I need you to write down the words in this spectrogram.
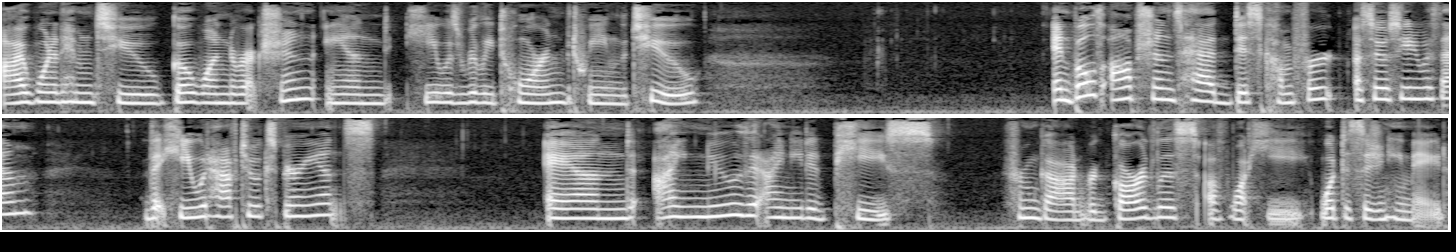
I wanted him to go one direction and he was really torn between the two. And both options had discomfort associated with them that he would have to experience. And I knew that I needed peace from God regardless of what he what decision he made.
